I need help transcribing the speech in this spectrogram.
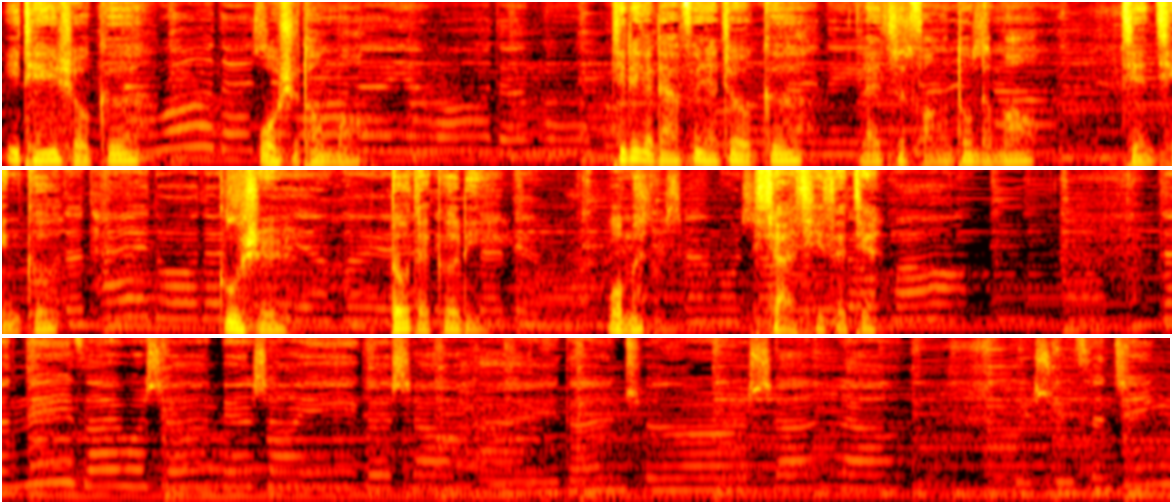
一天一首歌，我是童谋。今天给大家分享这首歌。来自房东的猫，简情歌，故事都在歌里。我们下期再见。曾经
